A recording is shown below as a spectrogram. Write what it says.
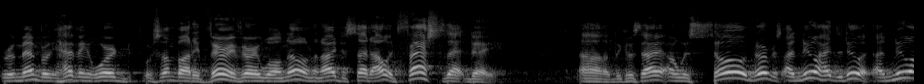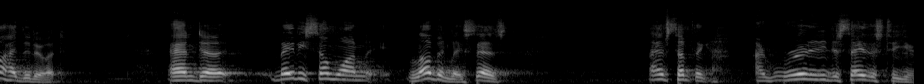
remember having a word for somebody very, very well known, and I decided I would fast that day uh, because I, I, was so nervous. I knew I had to do it. I knew I had to do it. And uh, maybe someone lovingly says, I have something, I really need to say this to you.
